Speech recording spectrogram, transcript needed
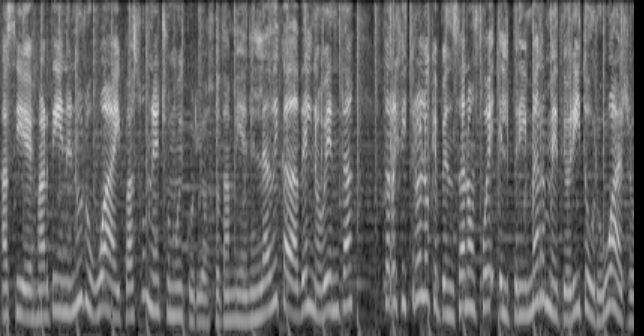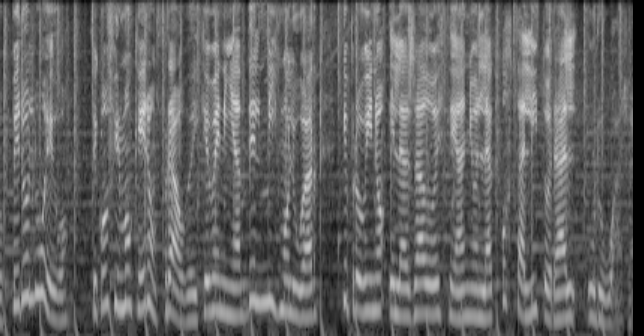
Así es, Martín. En Uruguay pasó un hecho muy curioso también. En la década del 90 se registró lo que pensaron fue el primer meteorito uruguayo, pero luego se confirmó que era un fraude y que venía del mismo lugar que provino el hallado este año en la costa litoral uruguaya.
